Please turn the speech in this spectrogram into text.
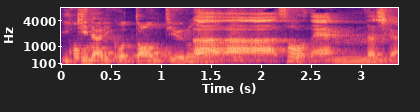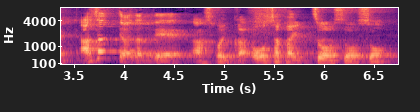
いきなりこうドンっていうのじゃなああああああそうね。うん。確かに。あさってはだってあそこ行くから大阪行くくそうそうそ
